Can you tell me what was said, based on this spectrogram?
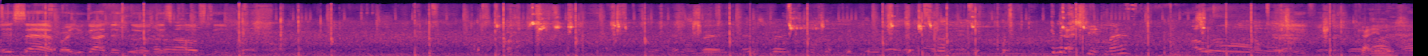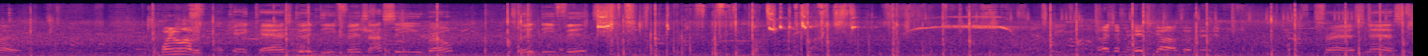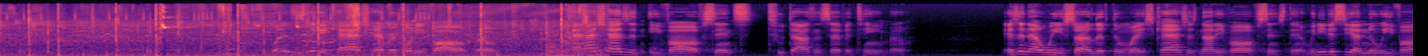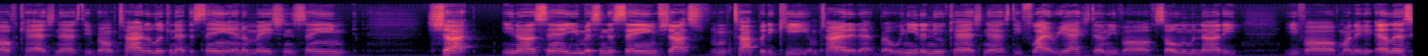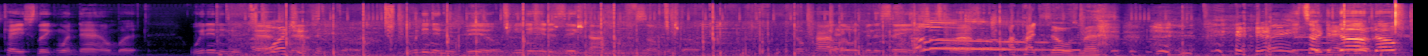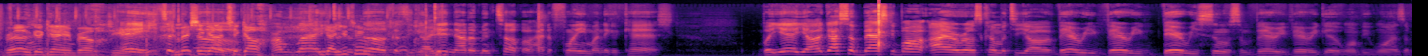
It's sad, bro. You got this dude this close to you. Give me that shit, man. Defense. Got in this. Point 11. Okay, Cash, good defense. I see you, bro. Good defense. Had them got a little bit. Trash nasty. When is this nigga Cash ever gonna evolve, bro? Cash hasn't evolved since 2017, bro. Isn't that when you start lifting weights? Cash has not evolved since then. We need to see a new evolved Cash Nasty, bro. I'm tired of looking at the same animation, same shot. You know what I'm saying? You missing the same shots from top of the key. I'm tired of that, bro. We need a new Cash Nasty. Flight Reacts don't evolve. Soul Illuminati evolved. My nigga LSK Slick went down, but we need a new Cash want you Nasty, bro. We need a new build. We need to hit a Zen copy or something, bro. Your power level has been the same since forever. I practice those, man. He took Good the game, dub, bro. though. Bro, that was a good game, bro. Hey, he took Make the sure you dub. gotta check out- I'm glad he you got took the dub because if he Got didn't, that would have been tough. I had to flame my nigga Cash. But yeah, y'all, I got some basketball IRLs coming to y'all very, very, very soon. Some very, very good one v ones.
